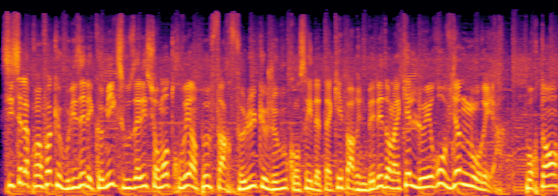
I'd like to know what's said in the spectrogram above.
Si c'est la première fois que vous lisez les comics, vous allez sûrement trouver un peu farfelu que je vous conseille d'attaquer par une BD dans laquelle le héros vient de mourir. Pourtant,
